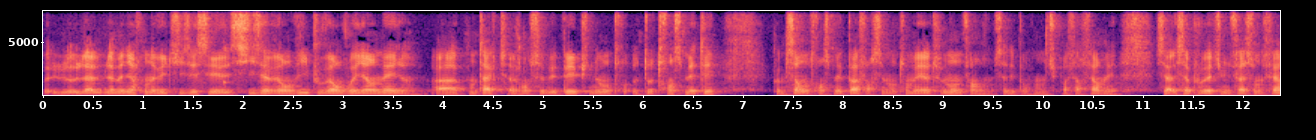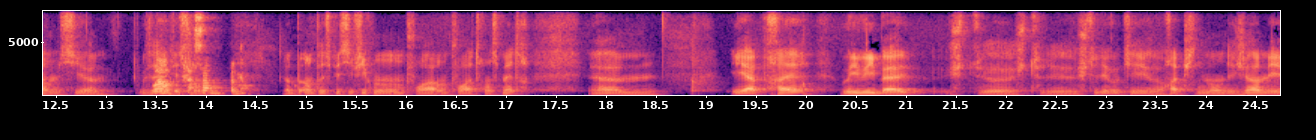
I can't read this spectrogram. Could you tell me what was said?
la, la, manière qu'on avait utilisée, c'est s'ils avaient envie, ils pouvaient envoyer un mail à contact agence EBP et puis nous, on te transmettait. Comme ça, on ne transmet pas forcément ton mail à tout le monde. Enfin, ça dépend comment tu préfères faire, mais ça, ça peut être une façon de faire, même si euh, vous avez des questions un, peu spécifiques, on, pourra, on pourra transmettre. Euh, et après, oui, oui, bah, je te, je te, je te l'évoquais euh, rapidement déjà, mais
